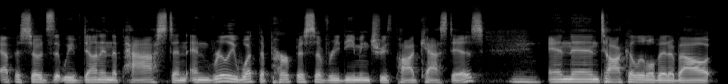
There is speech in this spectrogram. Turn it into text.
episodes that we've done in the past and, and really what the purpose of Redeeming Truth podcast is. Mm. And then talk a little bit about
